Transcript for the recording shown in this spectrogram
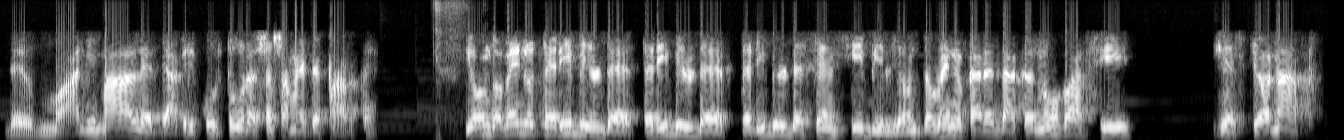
de animale, de agricultură și așa mai departe. E un domeniu teribil de, teribil de, teribil de sensibil, e un domeniu care dacă nu va fi gestionat,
